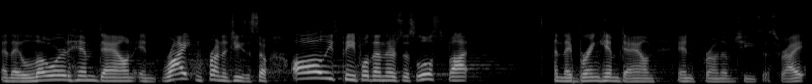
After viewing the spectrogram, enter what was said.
and they lowered him down in right in front of Jesus. So all these people, then there's this little spot, and they bring him down in front of Jesus, right?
